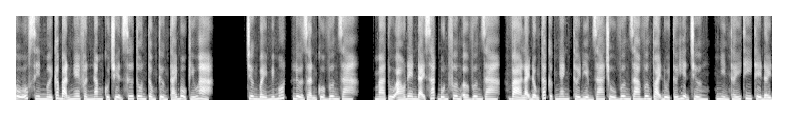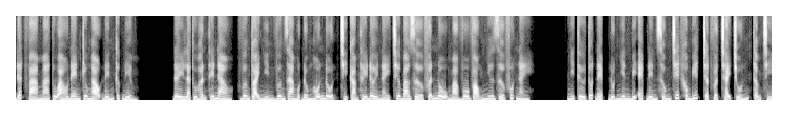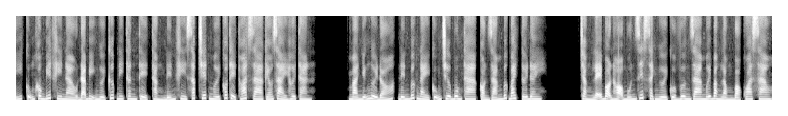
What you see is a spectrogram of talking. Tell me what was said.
Cô Úc xin mời các bạn nghe phần 5 của truyện sư tôn tổng tưởng tái bổ cứu hạ. chương 71, lửa giận của vương gia. Mà tù áo đen đại sát bốn phương ở vương gia, và lại động tác cực nhanh, thời điểm gia chủ vương gia vương toại đuổi tới hiện trường, nhìn thấy thi thể đầy đất và ma tu áo đen kiêu ngạo đến cực điểm. Đây là thù hận thế nào, vương toại nhìn vương gia một đống hỗn độn, chỉ cảm thấy đời này chưa bao giờ phẫn nộ mà vô vọng như giờ phút này. Nhi tử tốt đẹp đột nhiên bị ép đến sống chết không biết chật vật chạy trốn, thậm chí cũng không biết khi nào đã bị người cướp đi thân thể thẳng đến khi sắp chết mới có thể thoát ra kéo dài hơi tàn. Mà những người đó, đến bước này cũng chưa buông tha còn dám bước bách tới đây. Chẳng lẽ bọn họ muốn giết sạch người của vương gia mới bằng lòng bỏ qua sao?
